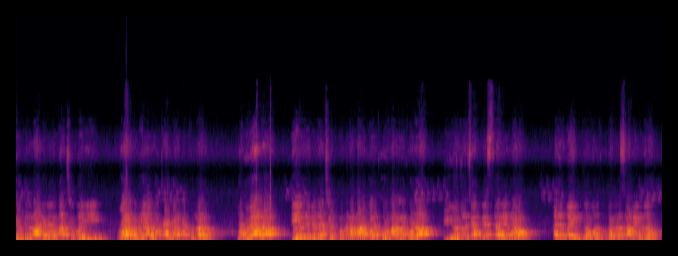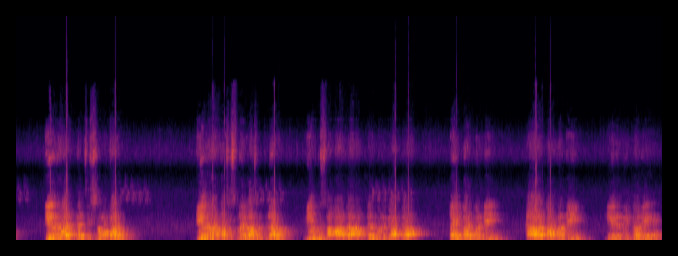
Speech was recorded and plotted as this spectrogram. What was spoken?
చెప్పిన మాట వీళ్ళు మర్చిపోయి వారి హృదయాల్లో కంగారు పడుతున్నారు. ఒకవేళ దేవుని విధంగా చెప్పుకుంటున్న మన కొరకు మనల్ని కూడా ఈ రోజులు చంపేస్తారేమో అది భయంతో ఓడుకుపోతున్న సమయంలో దేవుడు వారి ప్రత్యక్షం అవ్వాలి దేవుడు వారి ప్రత్యక్షమై వారు చెప్తున్నారు మీకు సమాధానం కలుగును గాక భయపడకండి కలవరపడకండి. నేను మీతోనే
